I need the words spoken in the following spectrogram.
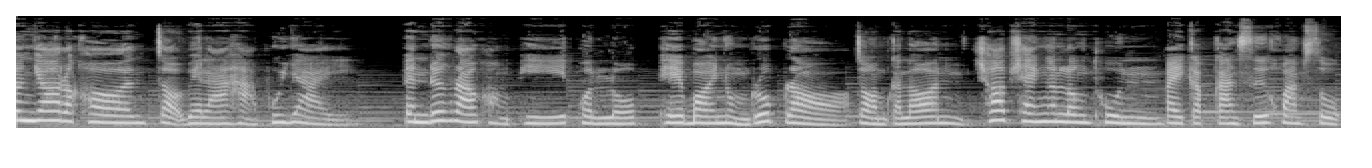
รื่องย่อละครเจาะเวลาหาผู้ใหญ่ เป็นเรื่องราวของพีทพลลบ เพย์บอยหนุ่มรูปหล่อ จอมกระล่อน ชอบใช้เงินลงทุนไปกับการซื้อความสุข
